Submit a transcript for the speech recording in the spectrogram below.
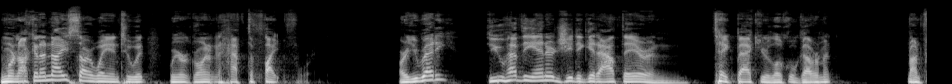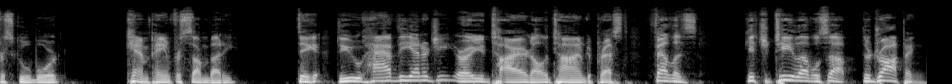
And we're not going to nice our way into it. We're going to have to fight for it. Are you ready? Do you have the energy to get out there and take back your local government? Run for school board? Campaign for somebody? Do you have the energy or are you tired all the time, depressed? Fellas, get your T levels up. They're dropping.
